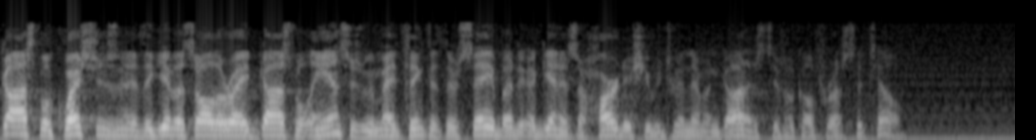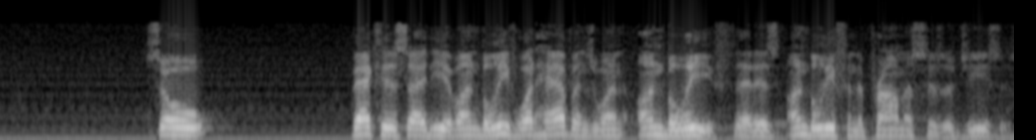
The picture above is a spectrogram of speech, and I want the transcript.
gospel questions, and if they give us all the right gospel answers, we might think that they're saved. But again, it's a hard issue between them and God, and it's difficult for us to tell. So, back to this idea of unbelief. What happens when unbelief, that is, unbelief in the promises of Jesus,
